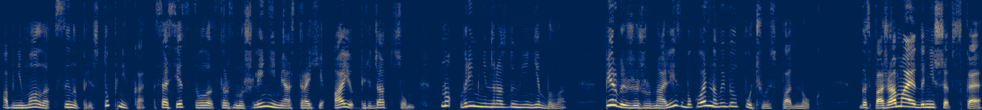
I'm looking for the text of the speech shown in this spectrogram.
обнимала сына преступника, соседствовала с размышлениями о страхе Аю перед отцом. Но времени на раздумье не было. Первый же журналист буквально выбил почву из-под ног. «Госпожа Майя Данишевская,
